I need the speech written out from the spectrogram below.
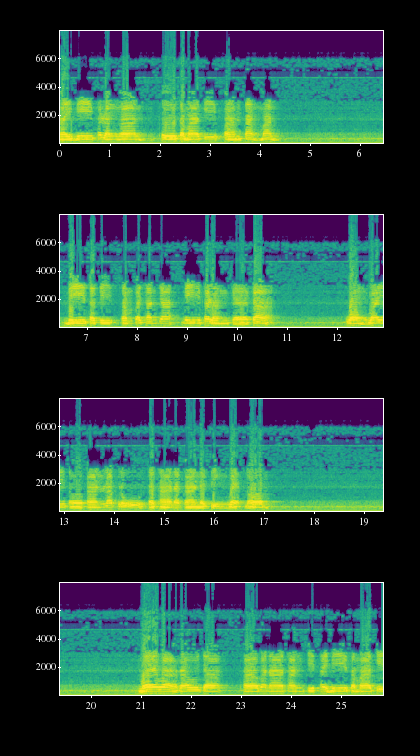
ให้มีพลังงานคือสมาธิความตั้งมั่น มีสติสัมปชัญญะมีพลังแก่กล้าว่องไวต่อการรับรู้สถานการณ์ในสิ่งแวดล้อม แม้ว่าเราจะภาวนาทันจิตให้มีสมาธิ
